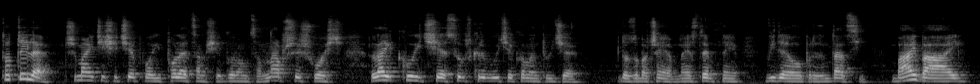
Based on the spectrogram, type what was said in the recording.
To tyle. Trzymajcie się ciepło i polecam się gorąco na przyszłość. Lajkujcie, subskrybujcie, komentujcie. Do zobaczenia w następnej wideo prezentacji. Bye bye!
